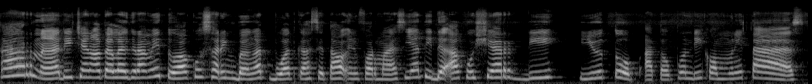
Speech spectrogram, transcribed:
Karena di channel Telegram itu aku sering banget buat kasih tahu informasi yang tidak aku share di YouTube ataupun di komunitas.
